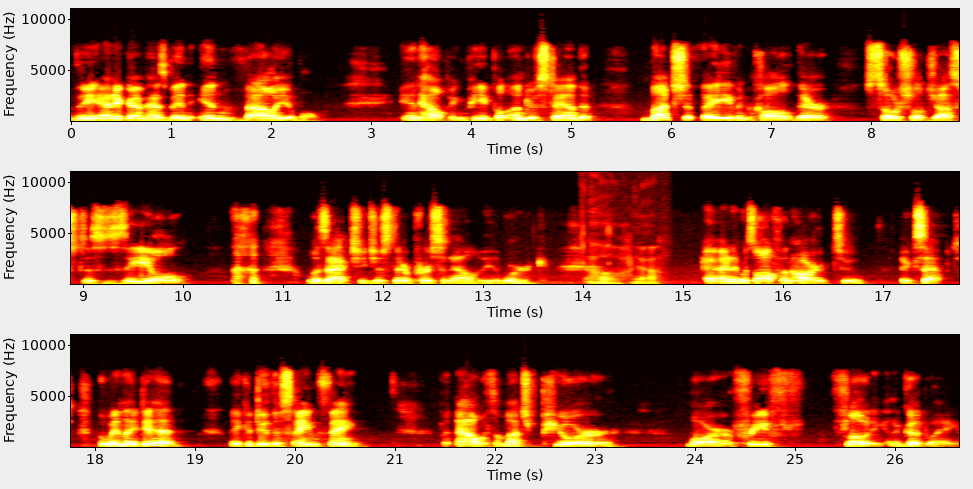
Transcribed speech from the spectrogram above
the Enneagram has been invaluable in helping people understand that much that they even called their social justice zeal was actually just their personality at work. Oh, yeah. And it was often hard to accept. But when they did, they could do the same thing, but now with a much purer, more free floating in a good way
